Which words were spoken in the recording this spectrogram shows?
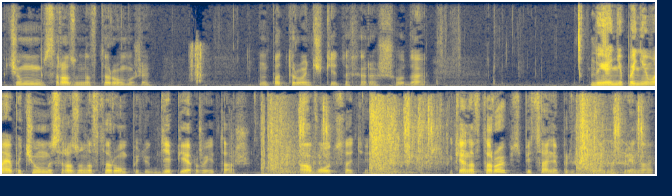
Почему мы сразу на втором уже? Ну, патрончики это хорошо, да. Но я не понимаю, почему мы сразу на втором пойдем. Где первый этаж? А, вот, кстати. Так я на второй специально пришел, а нахрена?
